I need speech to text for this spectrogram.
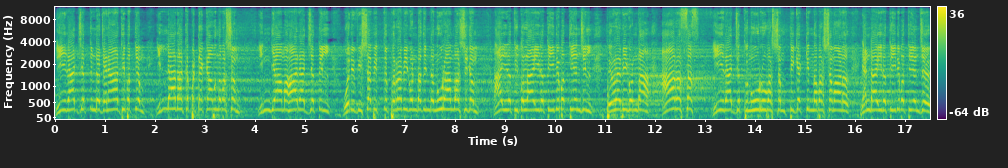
ഈ രാജ്യത്തിന്റെ ജനാധിപത്യം ഇല്ലാതാക്കപ്പെട്ടേക്കാവുന്ന വർഷം ഇന്ത്യ മഹാരാജ്യത്തിൽ ഒരു വിഷവിത്ത് പിറവി കൊണ്ടതിന്റെ നൂറാം വാർഷികം ആയിരത്തി തൊള്ളായിരത്തി ഇരുപത്തിയഞ്ചിൽ പിറവി കൊണ്ട ആർ എസ് എസ് ഈ രാജ്യത്ത് നൂറു വർഷം തികയ്ക്കുന്ന വർഷമാണ് രണ്ടായിരത്തി ഇരുപത്തിയഞ്ച്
